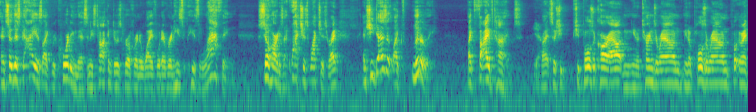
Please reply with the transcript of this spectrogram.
And so this guy is like recording this and he's talking to his girlfriend or wife, whatever, and he's he's laughing so hard. He's like, watch this, watch this, right? And she does it like literally, like five times. Yeah. Right. So she she pulls her car out and you know turns around, you know pulls around, pull, and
